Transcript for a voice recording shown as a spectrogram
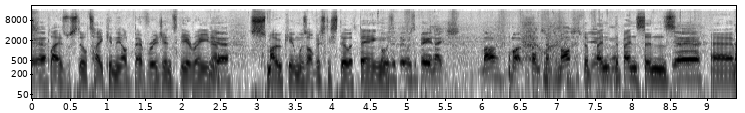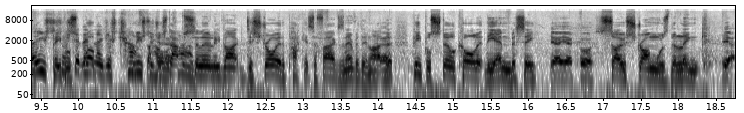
Yeah. Players were still taking the odd beverage into the arena. Yeah. Smoking was obviously still a thing. It was a it was a B and H. Mar- Mar- Benson Masters. the, for you, ben, the? Bensons. Yeah. Yeah. Um, They used to people sit there and they just chuff used the to just whole time. absolutely like destroy the packets of fags and everything. Like Yeah. the people still call it the embassy. Yeah. Yeah. Of course. So strong was the link, Yeah.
